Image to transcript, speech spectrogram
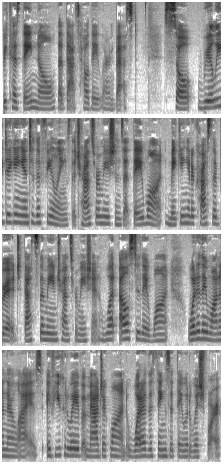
because they know that that's how they learn best. So, really digging into the feelings, the transformations that they want, making it across the bridge, that's the main transformation. What else do they want? What do they want in their lives? If you could wave a magic wand, what are the things that they would wish for?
